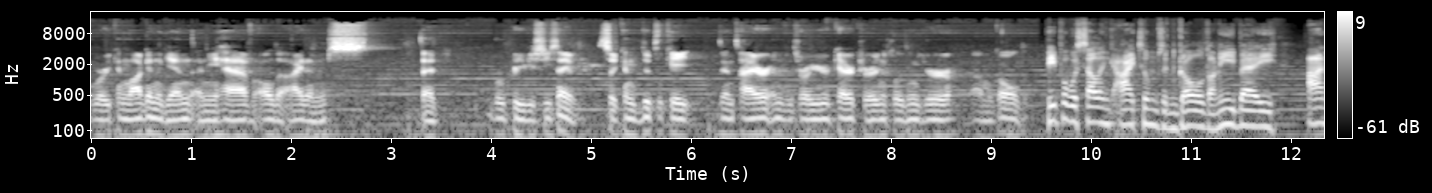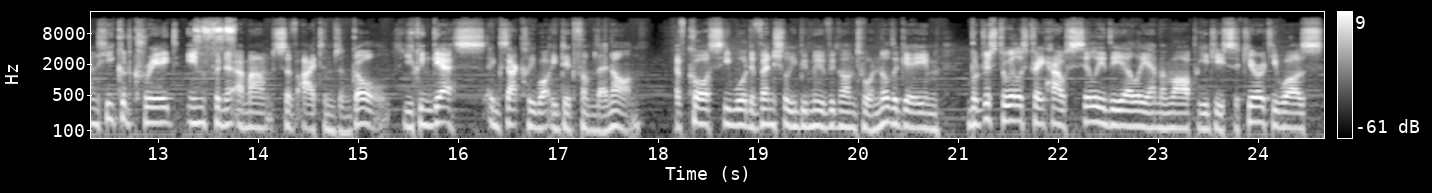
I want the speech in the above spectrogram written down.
where you can log in again and you have all the items that were previously saved. So you can duplicate the entire inventory of your character, including your um, gold. People were selling items and gold on eBay, and he could create infinite amounts of items and gold. You can guess exactly what he did from then on. Of course, he would eventually be moving on to another game, but just to illustrate how silly the early MMORPG security was,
